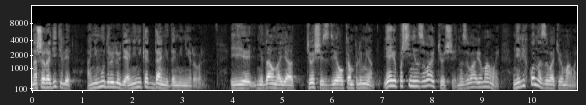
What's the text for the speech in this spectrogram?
Наши родители, они мудрые люди, они никогда не доминировали. И недавно я теще сделал комплимент. Я ее почти не называю тещей, называю ее мамой. Мне легко называть ее мамой,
